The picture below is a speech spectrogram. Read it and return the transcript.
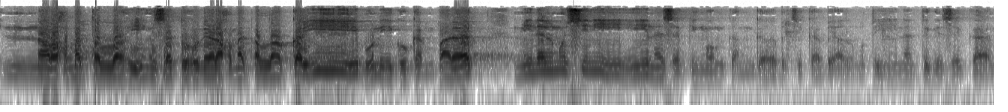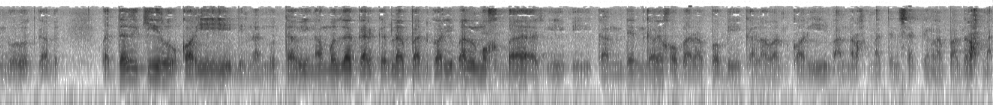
Inna rahmatallahi ing satuhune rahmat Allah qaribun iku kang parat. minal musinin saking wong kang gawe beci kabeh al mutina tegese ka nurut kabeh. Wa tazkiru qaribin lan utawi ngamuzakkar kelapan qarib al mukhbar kang den gawe khobar apa bi kalawan qariban rahmatin saking lapad rahmat.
